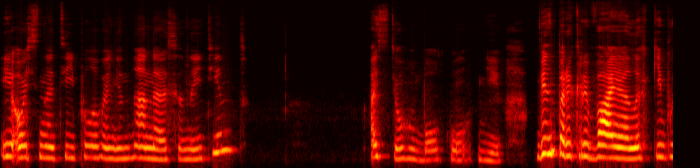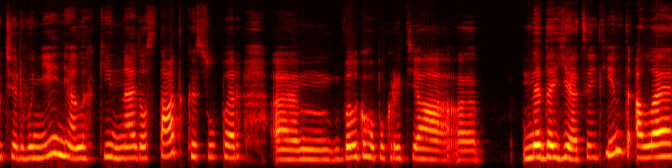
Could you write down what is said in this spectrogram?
І ось на цій половині нанесений тінт. А з цього боку ні. Він перекриває легкі почервоніння, легкі недостатки, супер ем, великого покриття е, не дає цей тінт, але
